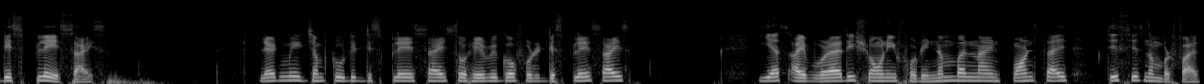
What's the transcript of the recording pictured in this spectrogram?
display size. Let me jump to the display size. So here we go for the display size. Yes i've already shown you for the number 9 font size. This is number 5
